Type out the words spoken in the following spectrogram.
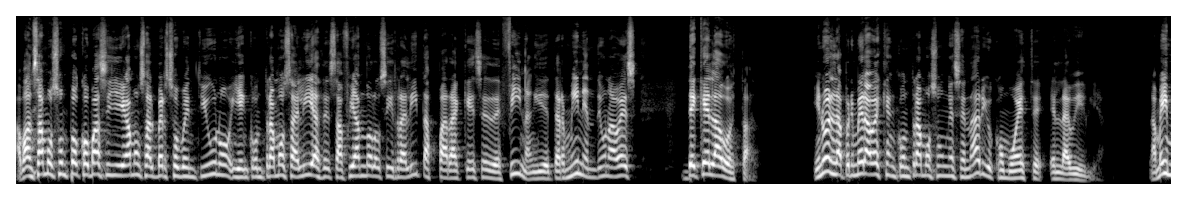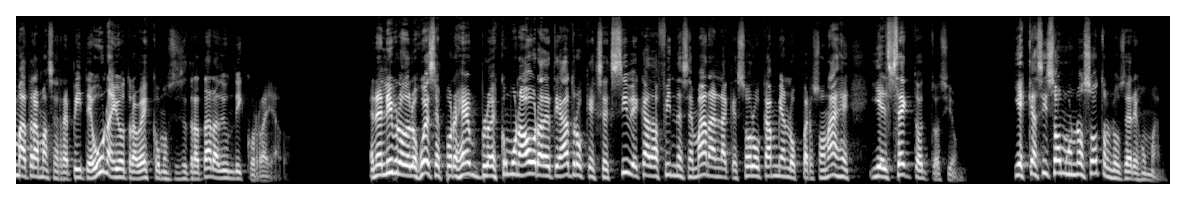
Avanzamos un poco más y llegamos al verso 21 y encontramos a Elías desafiando a los israelitas para que se definan y determinen de una vez de qué lado están. Y no es la primera vez que encontramos un escenario como este en la Biblia. La misma trama se repite una y otra vez como si se tratara de un disco rayado. En el libro de los jueces, por ejemplo, es como una obra de teatro que se exhibe cada fin de semana en la que solo cambian los personajes y el sexto de actuación. Y es que así somos nosotros los seres humanos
